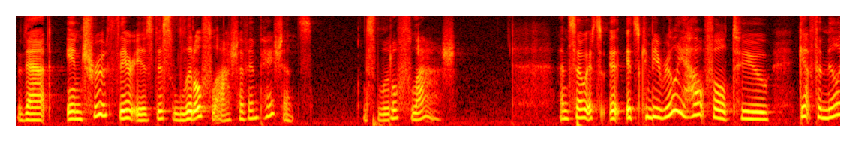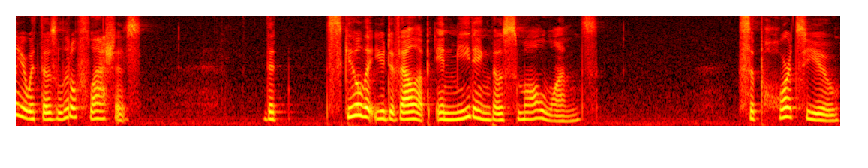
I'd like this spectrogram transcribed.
that in truth there is this little flash of impatience, this little flash. And so it's, it, it can be really helpful to get familiar with those little flashes. The skill that you develop in meeting those small ones supports you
